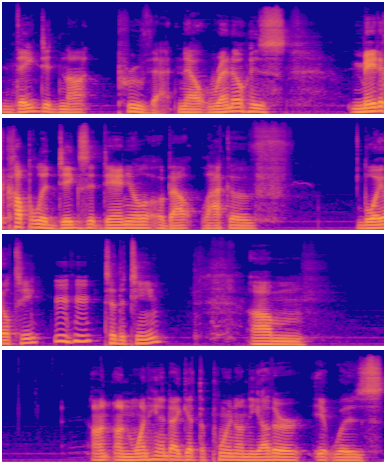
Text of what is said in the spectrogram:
they did not prove that. Now, Renault has made a couple of digs at Daniel about lack of loyalty to the team. Um, on on one hand, I get the point. On the other, it was,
